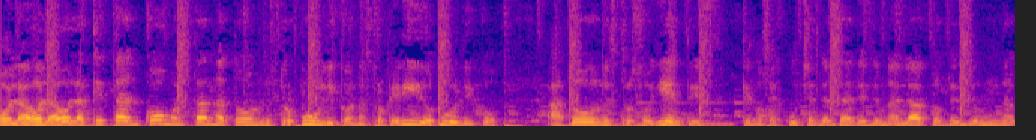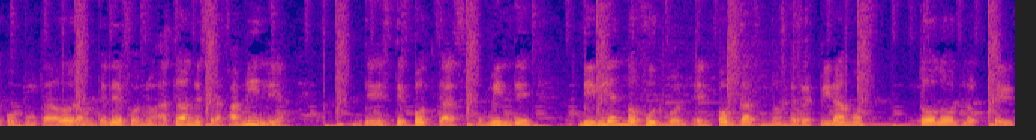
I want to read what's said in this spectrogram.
Hola, hola, hola, ¿qué tal? ¿Cómo están a todo nuestro público, a nuestro querido público, a todos nuestros oyentes que nos escuchan ya sea desde una laptop, desde una computadora, un teléfono, a toda nuestra familia de este podcast humilde Viviendo Fútbol, el podcast donde respiramos todo lo que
